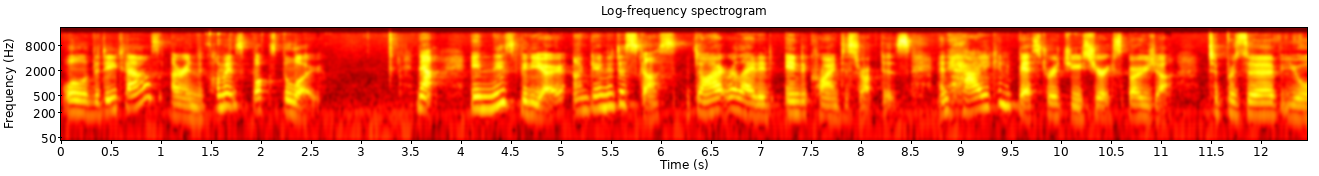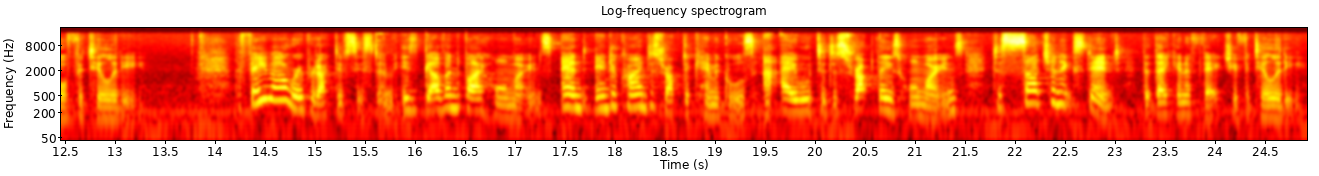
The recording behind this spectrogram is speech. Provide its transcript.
All of the details are in the comments box below. Now, in this video, I'm going to discuss diet-related endocrine disruptors and how you can best reduce your exposure to preserve your fertility. The female reproductive system is governed by hormones and endocrine disruptor chemicals are able to disrupt these hormones to such an extent that they can affect your fertility.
